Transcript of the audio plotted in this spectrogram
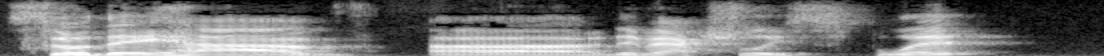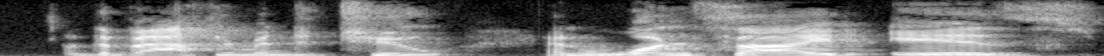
So they have uh, they've actually split the bathroom into two, and one side is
